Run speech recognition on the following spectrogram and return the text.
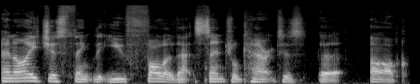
And I just think that you follow that central character's uh, arc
